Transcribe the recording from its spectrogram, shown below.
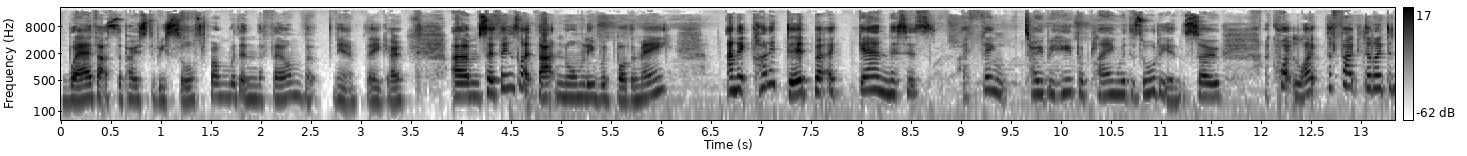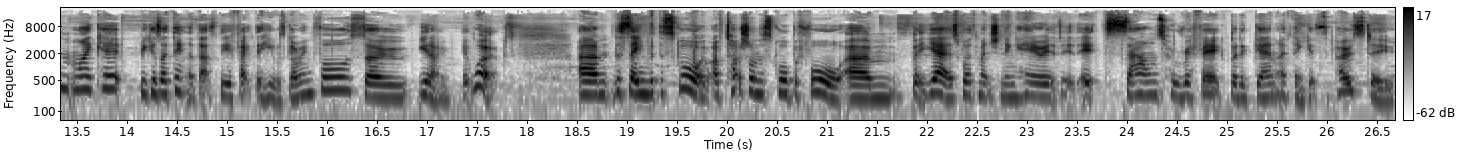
where that's supposed to be sourced from within the film, but you know, there you go. Um, so things like that normally would bother me. And it kind of did, but again, this is I think Tobe Hooper playing with his audience. So I quite like the fact that I didn't like it because I think that that's the effect that he was going for. So, you know, it worked. Um, the same with the score. I've touched on the score before, um, but yeah, it's worth mentioning here. It, it, it, sounds horrific, but again, I think it's supposed to.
